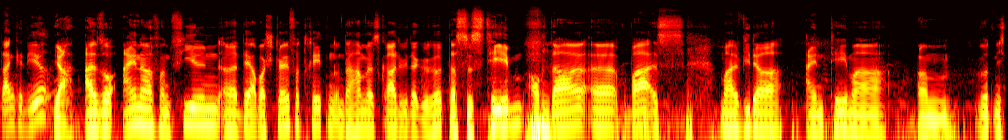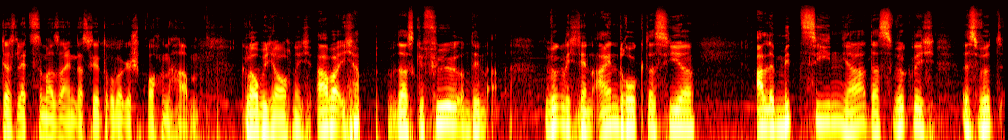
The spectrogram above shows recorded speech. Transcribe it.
danke dir. Ja, also einer von vielen, äh, der aber stellvertretend, und da haben wir es gerade wieder gehört, das System, auch da äh, war es mal wieder ein Thema, ähm, wird nicht das letzte Mal sein, dass wir darüber gesprochen haben. Glaube ich auch nicht. Aber ich habe das Gefühl und den, wirklich den Eindruck, dass hier alle mitziehen, ja, dass wirklich, es wird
